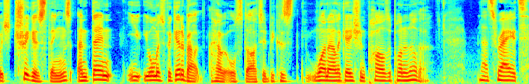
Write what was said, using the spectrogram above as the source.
which triggers things, and then you, you almost forget about how it all started because one allegation piles upon another. That's right.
